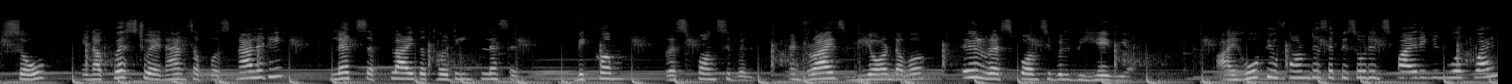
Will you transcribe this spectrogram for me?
So, in our quest to enhance our personality, let's apply the 13th lesson become responsible and rise beyond our irresponsible behavior. I hope you found this episode inspiring and worthwhile.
